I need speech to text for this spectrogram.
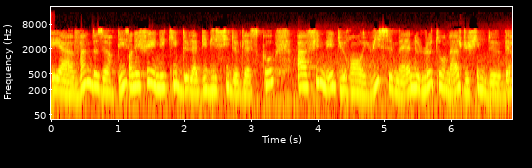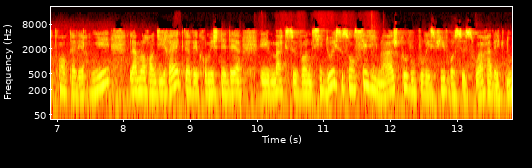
Et à 22h10, en effet, une équipe de la BBC de Glasgow a filmé durant 8 semaines le tournage du film de Bertrand Tavernier, La mort en direct, avec Romy Schneider et Max von Sydow. Et ce sont ces images que vous pourrez suivre ce soir avec nous.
